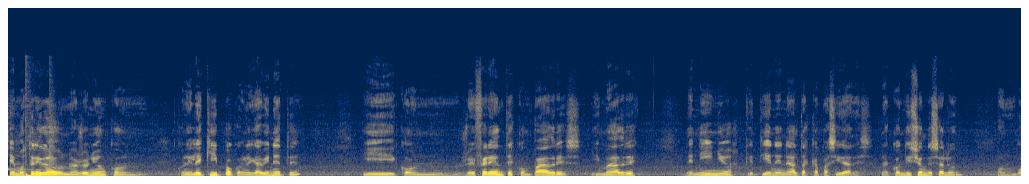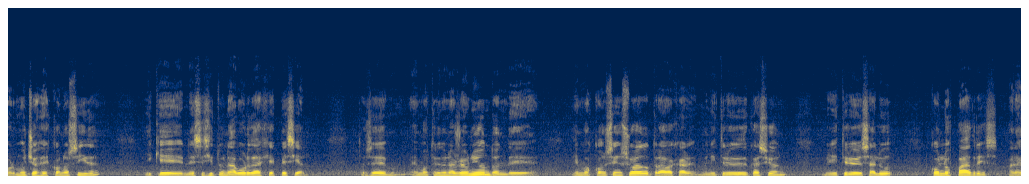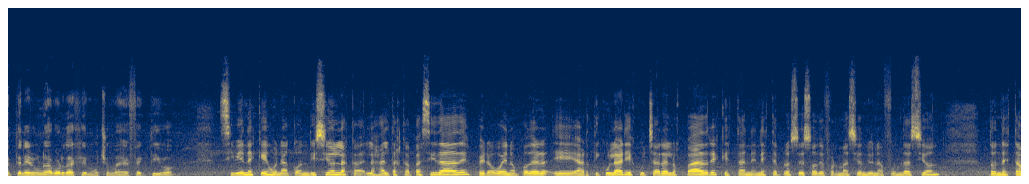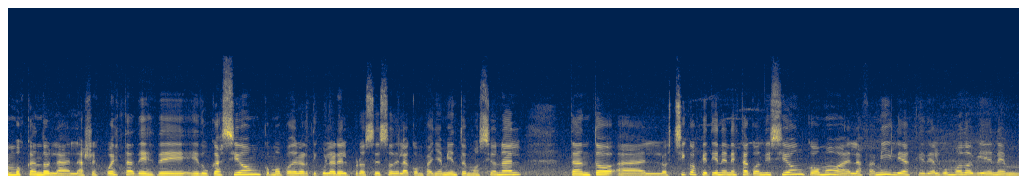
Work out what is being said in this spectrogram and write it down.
Hemos tenido una reunión con, con el equipo, con el gabinete y con referentes, con padres y madres de niños que tienen altas capacidades, una condición de salud por muchos desconocida y que necesita un abordaje especial. Entonces hemos tenido una reunión donde hemos consensuado trabajar Ministerio de Educación, Ministerio de Salud, con los padres para tener un abordaje mucho más efectivo. Si bien es que es una condición las, altas capacidades, pero bueno, poder eh, articular y escuchar a los padres que están en este proceso de formación de una fundación donde están buscando la, respuesta desde educación, cómo poder articular el proceso del acompañamiento emocional, tanto a los chicos que tienen esta condición como a las familias que de algún modo vienen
